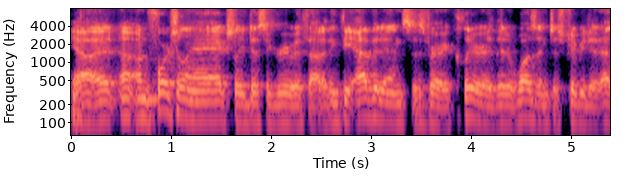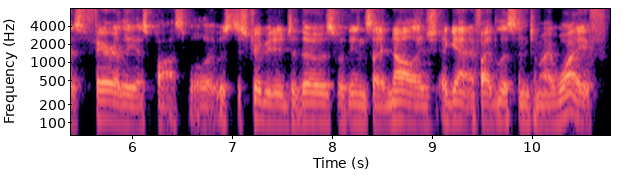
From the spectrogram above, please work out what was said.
Yeah, uh, unfortunately, I actually disagree with that. I think the evidence is very clear that it wasn't distributed as fairly as possible. It was distributed to those with inside knowledge. Again, if I'd listened to my wife,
